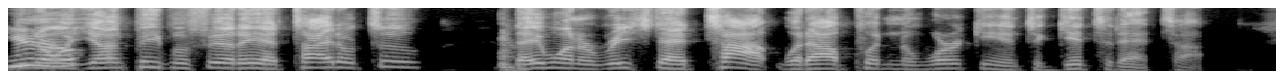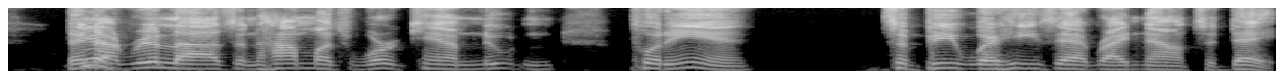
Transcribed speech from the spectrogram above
you, you know, know what young people feel they're entitled to? They want to reach that top without putting the work in to get to that top. They're yeah. not realizing how much work Cam Newton put in to be where he's at right now today.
